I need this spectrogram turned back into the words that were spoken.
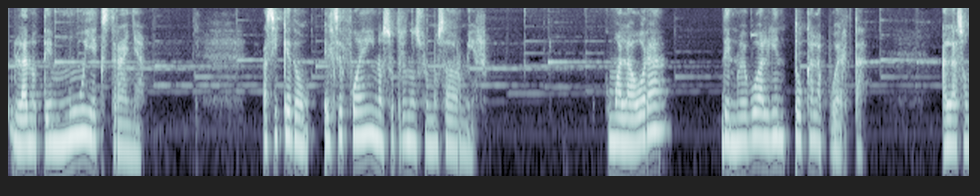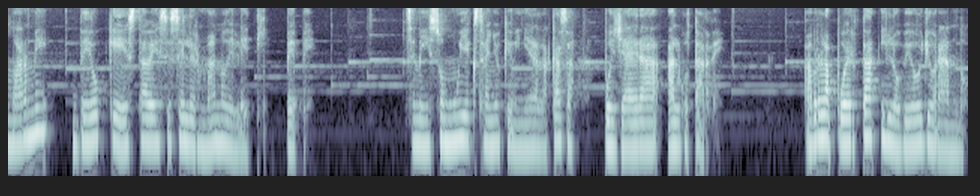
la noté muy extraña. Así quedó, él se fue y nosotros nos fuimos a dormir. Como a la hora, de nuevo alguien toca la puerta. Al asomarme, veo que esta vez es el hermano de Leti, Pepe. Se me hizo muy extraño que viniera a la casa, pues ya era algo tarde. Abro la puerta y lo veo llorando.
